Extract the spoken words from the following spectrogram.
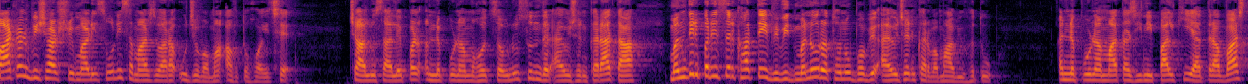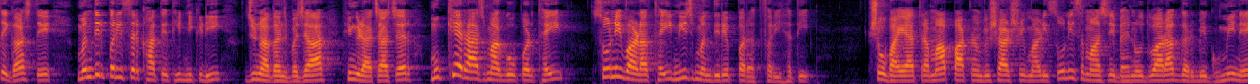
પાટણ વિશાળ શ્રીમાળી સોની સમાજ દ્વારા ઉજવવામાં આવતો હોય છે. ચાલુ સાલે પણ અન્નપૂર્ણા મહોત્સવનું સુંદર આયોજન કરાતા મંદિર પરિસર ખાતે વિવિધ મનોરથોનું ભવ્ય આયોજન કરવામાં આવ્યું હતું. અન્નપૂર્ણા માતાજીની પાલખી યાત્રા વાજતે ગાજતે મંદિર પરિસર ખાતેથી નીકળી જુનાગંજ બજાર, હિંગળા ચાચર, મુખ્ય રાજમાર્ગો પર થઈ સોનીવાડા થઈ નિજ મંદિરે પરત ફરી હતી. શોભાયાત્રામાં પાટણ વિશાળ શ્રીમાળી સોની સમાજની બહેનો દ્વારા ગરબે ઘૂમીને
